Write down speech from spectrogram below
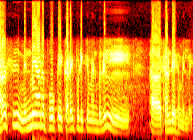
அரசு மென்மையான போக்கை கடைபிடிக்கும் என்பதில் சந்தேகமில்லை.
